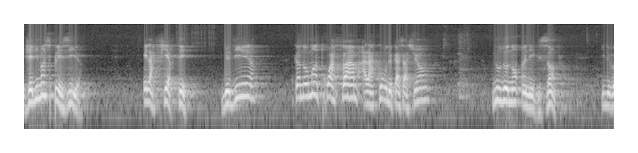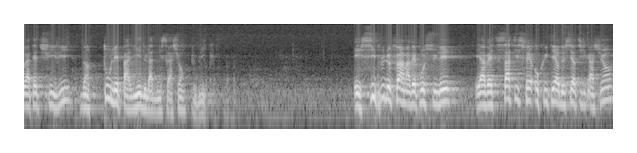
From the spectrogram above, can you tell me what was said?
j'ai l'immense plaisir et la fierté de dire qu'en nommant trois femmes à la Cour de cassation, nous donnons un exemple qui devra être suivi dans tous les paliers de l'administration publique. Et si plus de femmes avaient postulé et avaient satisfait aux critères de certification,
